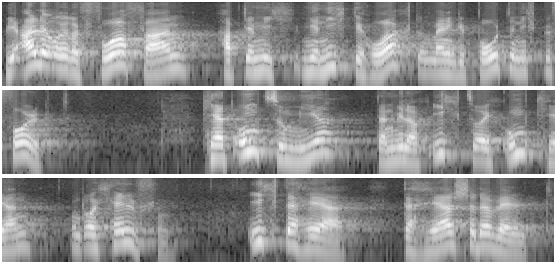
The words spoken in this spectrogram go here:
Wie alle eure Vorfahren habt ihr mich, mir nicht gehorcht und meine Gebote nicht befolgt. Kehrt um zu mir, dann will auch ich zu euch umkehren und euch helfen. Ich, der Herr, der Herrscher der Welt.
